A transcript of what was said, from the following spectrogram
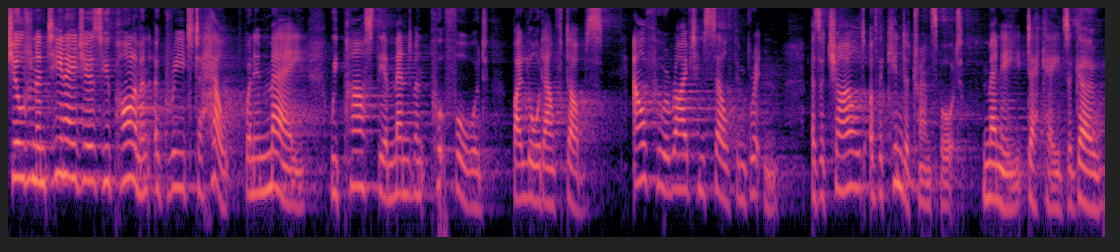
Children and teenagers who Parliament agreed to help when in May we passed the amendment put forward by Lord Alf Dubs. Alf, who arrived himself in Britain as a child of the Kindertransport many decades ago.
